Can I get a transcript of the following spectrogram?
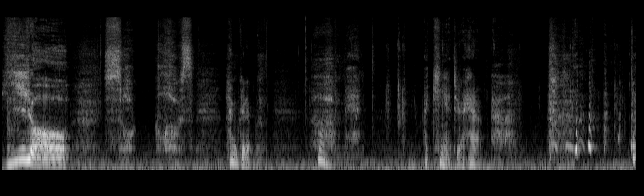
Yo, so close. I'm gonna. Oh man, I can't, dude. I have. Uh.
